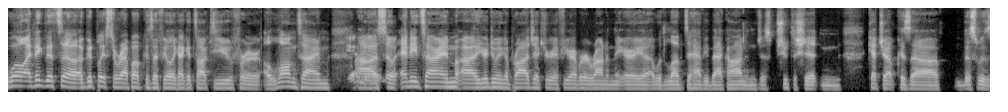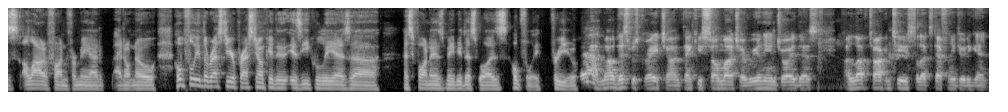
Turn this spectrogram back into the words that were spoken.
well, I think that's a, a good place to wrap up because I feel like I could talk to you for a long time. Yeah, Uh, so anytime uh, you're doing a project or if you're ever around in the area, I would love to have you back on and just shoot the shit and catch up because uh, this was a lot of fun for me. I, I don't know. Hopefully, the rest of your press junket is equally as uh, as fun as maybe this was. Hopefully for you. yeah, no, this was great, John. Thank you so much. I really enjoyed this. I love talking to you. So let's definitely do it again.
